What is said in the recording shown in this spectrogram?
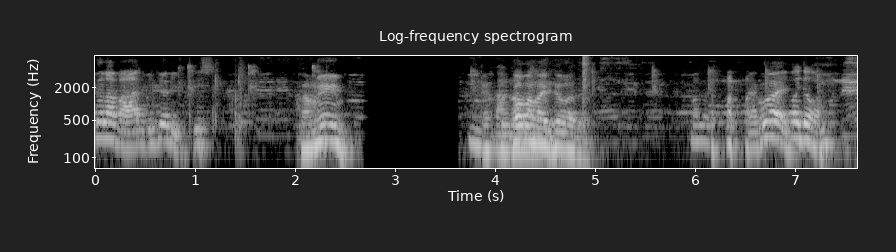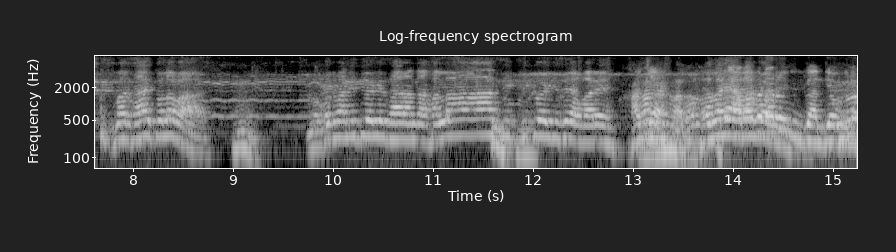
তোলা ভাত বুঝছ নি শামিম সুতা বানাইছে রাঘুই ওই তো। তোমার তোলা ভাত নগদ বানি দিয়ে গেছে আর আন্দা খালা ঠিক ঠিক হয়ে গেছে এবারে আচ্ছা এবারে আমার বেটারও গান দিও না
